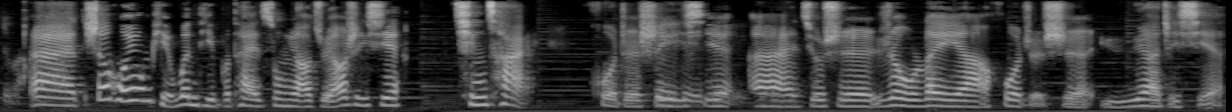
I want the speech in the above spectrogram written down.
是吧？哎，生活用品问题不太重要，主要是一些青菜或者是一些对对哎，就是肉类啊，或者是鱼啊这些。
